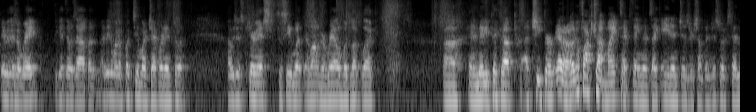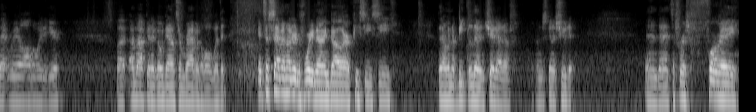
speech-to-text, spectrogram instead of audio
Maybe there's a way to get those out, but I didn't want to put too much effort into it. I was just curious to see what a longer rail would look like. Uh, and maybe pick up a cheaper, I don't know, like a Foxtrot Mike type thing that's like 8 inches or something, just to extend that rail all the way to here. But I'm not going to go down some rabbit hole with it. It's a $749 PCC that I'm going to beat the living shit out of. I'm just going to shoot it and uh, it's the first foray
